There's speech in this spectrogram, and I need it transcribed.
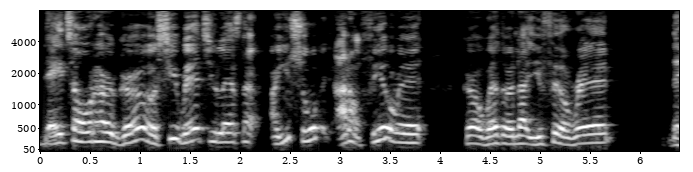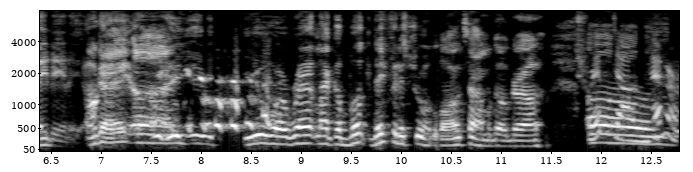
They told her, girl, she read you last night. Are you sure? I don't feel red. Girl, whether or not you feel red, they did it. Okay. Uh you, you were read like a book. They finished you a long time ago, girl. Trip down Um, memory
